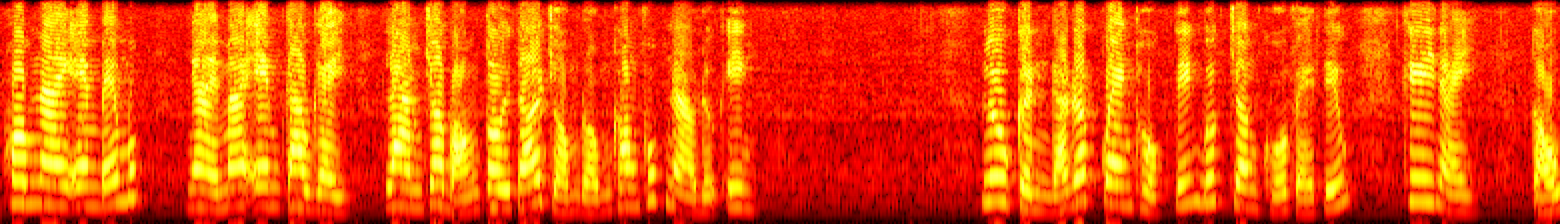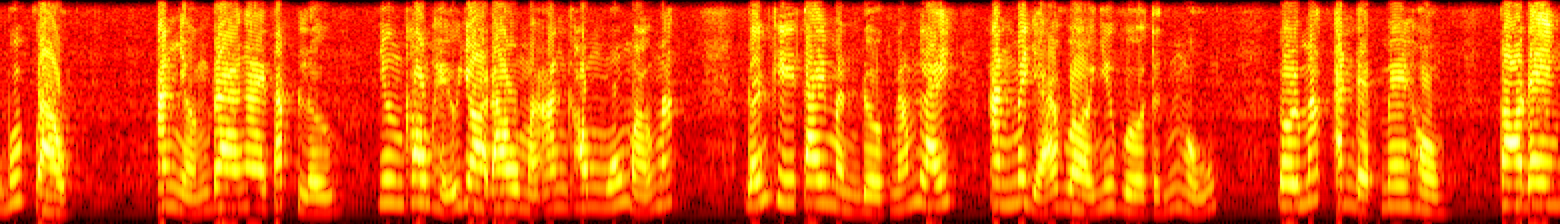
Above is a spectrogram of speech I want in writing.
Hôm nay em bé mút, ngày mai em cao gầy, làm cho bọn tôi tới trộn rộn không phút nào được yên. Lưu Kình đã rất quen thuộc tiếng bước chân của vệ tiếu, khi này cậu bước vào, anh nhận ra ngay tắp lự, nhưng không hiểu do đâu mà anh không muốn mở mắt. Đến khi tay mình được nắm lấy, anh mới giả vờ như vừa tỉnh ngủ. Đôi mắt anh đẹp mê hồn, to đen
